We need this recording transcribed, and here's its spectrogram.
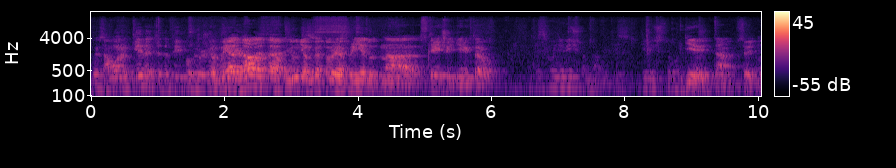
Because I want to give it to the people who are going to Чтобы я отдал это людям, которые приедут на встречу директоров. Это сегодня вечером здесь 9 часов. В 9, да, сегодня.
